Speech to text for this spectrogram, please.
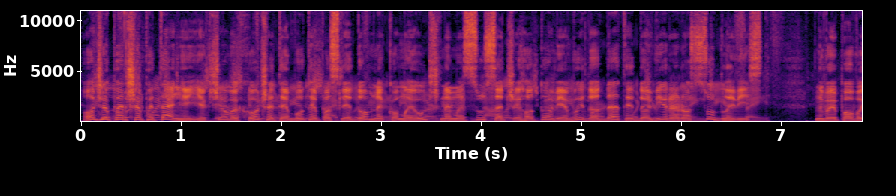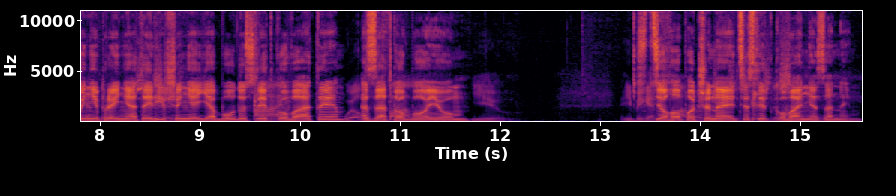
Отже, перше питання: якщо ви хочете бути послідовником і учнем Ісуса, чи готові ви додати до віри розсудливість? Ви повинні прийняти рішення: я буду слідкувати за тобою. З цього починається слідкування за ним.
